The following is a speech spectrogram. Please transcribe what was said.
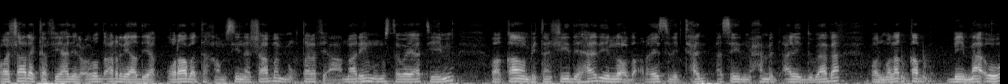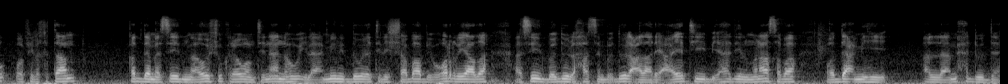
وشارك في هذه العروض الرياضية قرابة خمسين شابا بمختلف أعمارهم ومستوياتهم وقام بتنشيط هذه اللعبة. رئيس الاتحاد السيد محمد علي دبابة والملقب بماو وفي الختام قدم السيد ماو شكره وامتنانه إلى أمين الدولة للشباب والرياضة السيد بدول حسن بدول على رعايته بهذه المناسبة ودعمه اللامحدود.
